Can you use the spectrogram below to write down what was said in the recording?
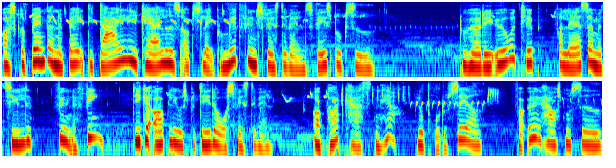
og skribenterne bag de dejlige kærlighedsopslag på Midtfyns Festivalens Facebook-side. Du hørte i øvrigt klip fra Lasse og Mathilde. Fyn er fin. De kan opleves på dette års festival. Og podcasten her blev produceret for Øhavsmuseet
